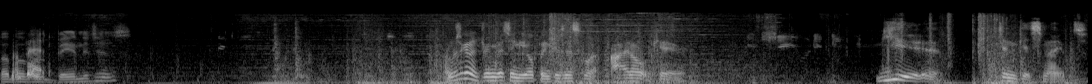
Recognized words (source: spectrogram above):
Not bad. bandages. I'm just gonna drink this in the open because this what I don't care. Yeah, didn't get sniped.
